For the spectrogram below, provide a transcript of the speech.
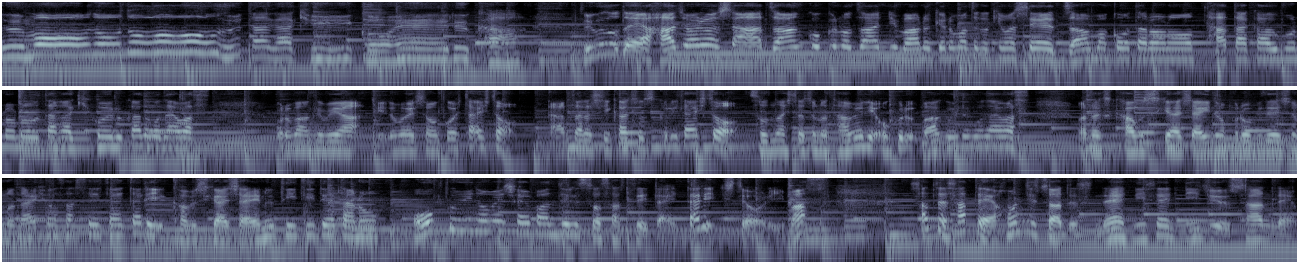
うものの歌が聞こえるか。ということで、始まりました。残酷の残に間抜けの的が来まして、ザンマコウタロウの戦う者の歌が聞こえるかでございます。この番組はイノベーションを起こしたい人、新しい価値を作りたい人、そんな人たちのために送る番組でございます。私、株式会社イノプロビゼーションの代表させていただいたり、株式会社 NTT データのオープンイノベーションエヴァンジェリストをさせていただいたりしております。さてさて、本日はですね、2023年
